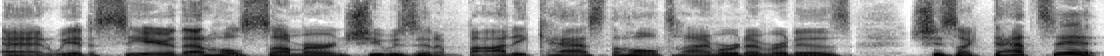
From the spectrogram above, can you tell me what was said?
and we had to see her that whole summer and she was in a body cast the whole time or whatever it is she's like that's it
